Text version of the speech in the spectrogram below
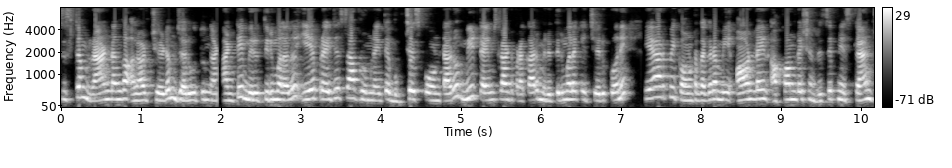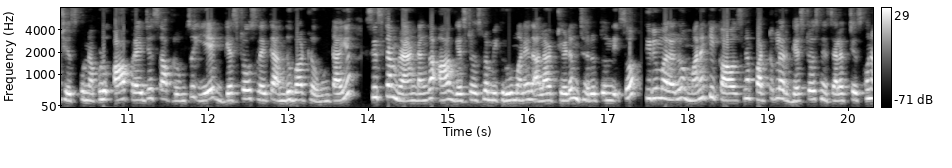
సిస్టమ్ ర్యాండమ్గా అలాట్ చేయడం జరుగుతుంది. అంటే మీరు తిరుమలలో ఏ ప్రైజెస్ ఆఫ్ రూమ్ అయితే బుక్ చేసుకుంటారో మీ టైం స్లాట్ ప్రకారం మీరు తిరుమలకి చేరుకొని ఏఆర్పి కౌంటర్ దగ్గర మీ ఆన్లైన్ అకామిడేషన్ రిసిప్ట్ని స్కాన్ చేసుకున్నప్పుడు ఆ ప్రైజెస్ ఆఫ్ రూమ్స్ ఏ గెస్ట్ హౌస్లో అయితే అందుబాటులో ఉంటాయో సిస్టమ్ ర్యాండమ్గా ఆ గెస్ట్ హౌస్లో మీకు రూమ్ అనేది అలాట్ చేయడం జరుగుతుంది. సో తిరుమలలో మనకి కావాల్సిన పర్టికులర్ గెస్ట్ హౌస్ని సెలెక్ట్ చేసుకుని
